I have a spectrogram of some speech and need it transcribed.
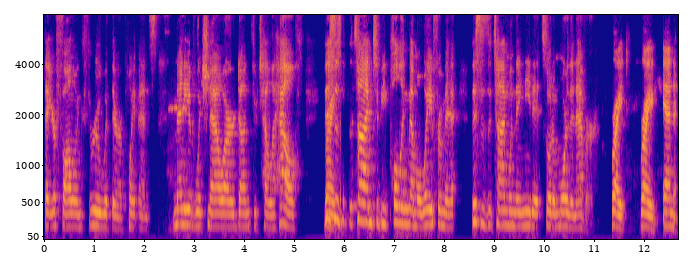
that you're following through with their appointments, many of which now are done through telehealth. This right. is the time to be pulling them away from it. This is the time when they need it sort of more than ever. Right, right. And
